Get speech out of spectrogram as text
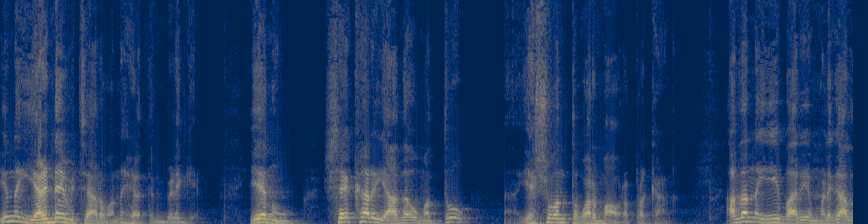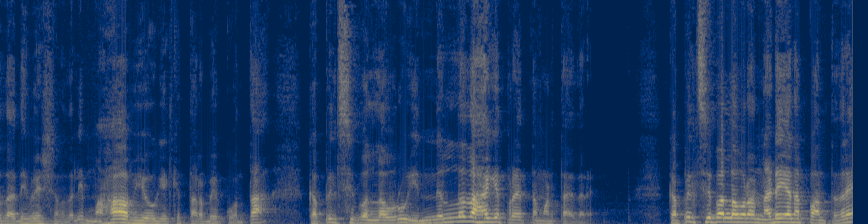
ಇನ್ನು ಎರಡನೇ ವಿಚಾರವನ್ನು ಹೇಳ್ತೀನಿ ಬೆಳಗ್ಗೆ. ಏನು? ಶೇಖರ್ ಯಾದವ್ ಮತ್ತು ಯಶವಂತ್ ವರ್ಮಾ ಅವರ ಪ್ರಕರಣ. ಅದನ್ನು ಈ ಬಾರಿಯ ಮಳೆಗಾಲದ ಅಧಿವೇಶನದಲ್ಲಿ ಮಹಾಭಿಯೋಗಕ್ಕೆ ತರಬೇಕು ಅಂತ ಕಪಿಲ್ ಸಿಬಲ್ ಅವರು ಇನ್ನೆಲ್ಲದ ಹಾಗೆ ಪ್ರಯತ್ನ ಮಾಡ್ತಾ ಇದ್ದಾರೆ. ಕಪಿಲ್ ಸಿಬಲ್ ಅವರ ನಡೆ ಏನಪ್ಪ ಅಂತಂದರೆ,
